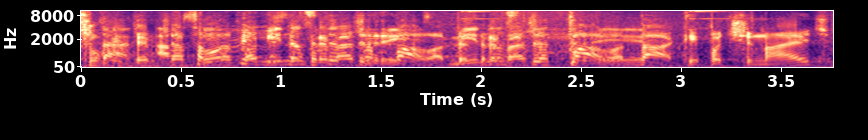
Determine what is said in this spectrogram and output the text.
Слухай, Так, тим часом натомість мінус впала. Мінус впала, так, і починають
